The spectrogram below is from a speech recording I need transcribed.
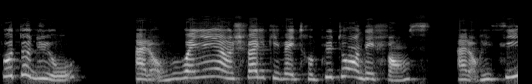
Photo du haut. Alors, vous voyez un cheval qui va être plutôt en défense. Alors ici,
